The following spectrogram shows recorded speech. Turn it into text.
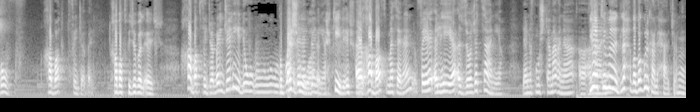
بوف خبط في جبل خبط في جبل إيش؟ خبط في جبل جليدي و- طب إيش هو؟ الدنيا احكي لي إيش آه، هو؟ خبط مثلا في اللي هي الزوجة الثانية لأنه في مجتمعنا آه،. يعتمد لحظة بقول لك على حاجة.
